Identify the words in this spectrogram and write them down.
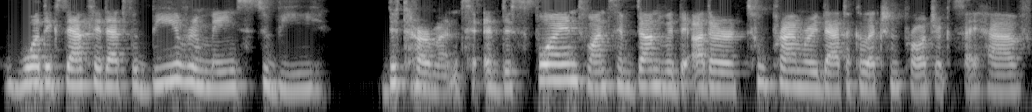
what exactly that would be remains to be determined at this point. Once I'm done with the other two primary data collection projects I have,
